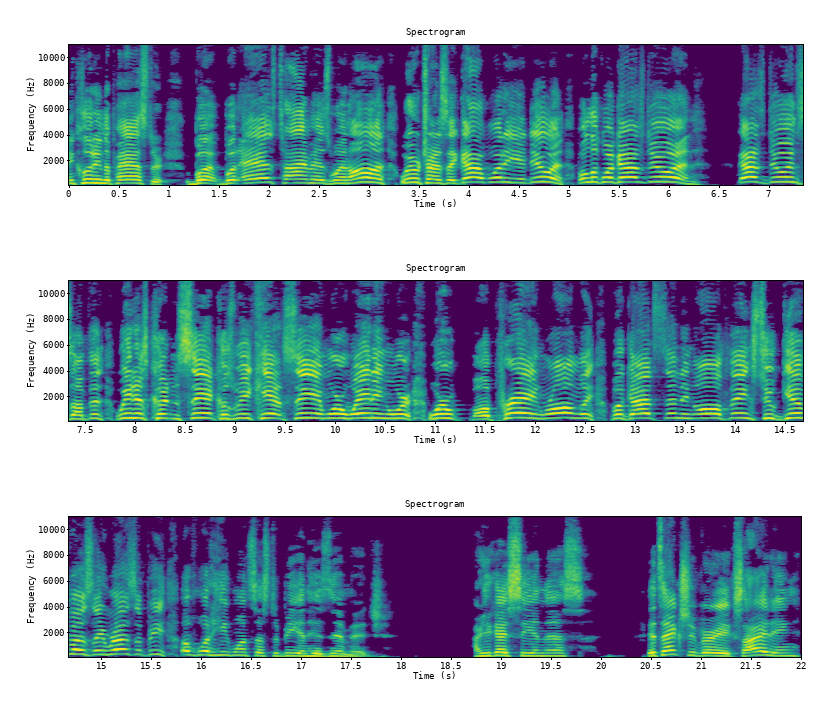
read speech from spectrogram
including the pastor. But but as time has went on, we were trying to say, God, what are you doing? But look what God's doing. God's doing something. We just couldn't see it because we can't see Him. We're waiting. We're, we're uh, praying wrongly. But God's sending all things to give us a recipe of what He wants us to be in His image. Are you guys seeing this? It's actually very exciting.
